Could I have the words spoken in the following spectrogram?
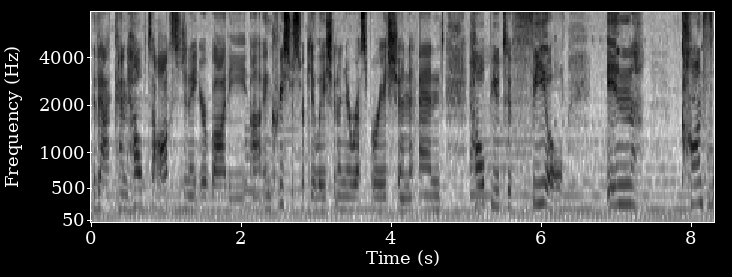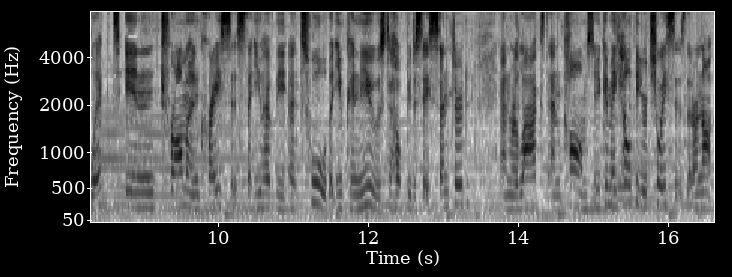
that can help to oxygenate your body, uh, increase your circulation and your respiration, and help you to feel in conflict, in trauma and crisis, that you have the, a tool that you can use to help you to stay centered and relaxed and calm so you can make healthier choices that are not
